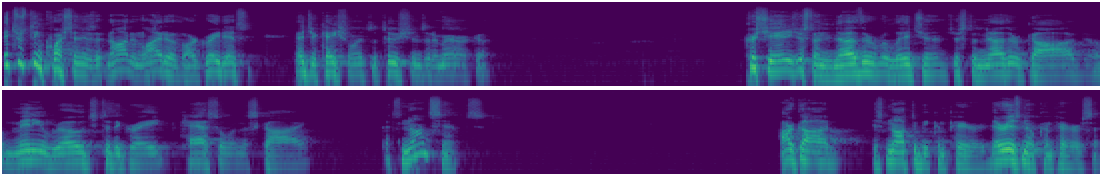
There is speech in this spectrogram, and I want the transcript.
Interesting question, is it not, in light of our great educational institutions in America? Christianity is just another religion, just another God, many roads to the great castle in the sky. That's nonsense. Our God is not to be compared. There is no comparison.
